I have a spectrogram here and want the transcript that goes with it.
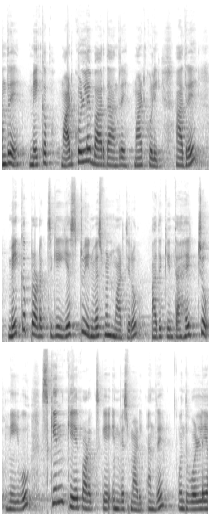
ಅಂದರೆ ಮೇಕಪ್ ಮಾಡ್ಕೊಳ್ಳೇಬಾರ್ದಾ ಅಂದರೆ ಮಾಡ್ಕೊಳ್ಳಿ. ಆದರೆ ಮೇಕಪ್ ಪ್ರಾಡಕ್ಟ್ಸ್ಗೆ ಎಷ್ಟು ಇನ್ವೆಸ್ಟ್ಮೆಂಟ್ ಮಾಡ್ತೀರೋ ಅದಕ್ಕಿಂತ ಹೆಚ್ಚು ನೀವು ಸ್ಕಿನ್ ಕೇರ್ ಪ್ರಾಡಕ್ಟ್ಸ್ಗೆ ಇನ್ವೆಸ್ಟ್ ಮಾಡಿ. ಅಂದರೆ ಒಂದು ಒಳ್ಳೆಯ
